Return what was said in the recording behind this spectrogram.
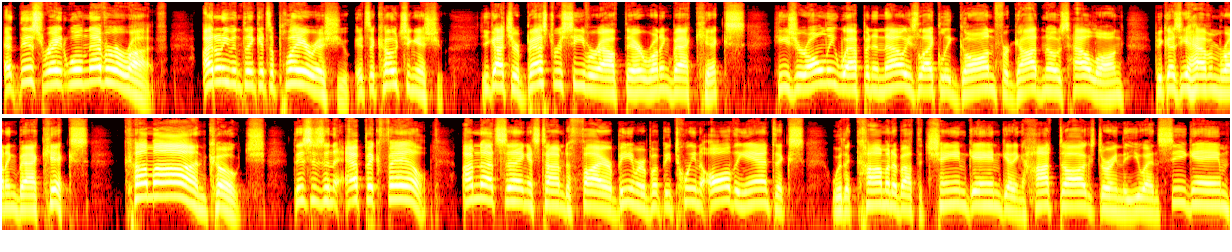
At this rate, we'll never arrive. I don't even think it's a player issue, it's a coaching issue. You got your best receiver out there running back kicks. He's your only weapon, and now he's likely gone for God knows how long because you have him running back kicks. Come on, coach. This is an epic fail. I'm not saying it's time to fire Beamer, but between all the antics with a comment about the chain gang getting hot dogs during the UNC game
